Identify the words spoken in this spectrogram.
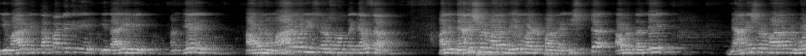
ಈ ಮಾರ್ಗ ತಪ್ಪಾಕತ್ತಿದಿ ಈ ದಾರಿ ಹಿಡಿ ಅಂತ ಹೇಳಿ ಅವನ ಮಾರ್ಗವನ್ನು ಇಷ್ಟು ನಡೆಸುವಂತ ಕೆಲಸ ಅಲ್ಲಿ ಜ್ಞಾನೇಶ್ವರ ಮಹಾರಾಜ್ ಏನ್ ಮಾಡಿರಪ್ಪ ಅಂದ್ರೆ ಇಷ್ಟ ಅವ್ರ ತಂದೆ ಜ್ಞಾನೇಶ್ವರ ಮಹಾರಾಜರ ಮೂಲ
